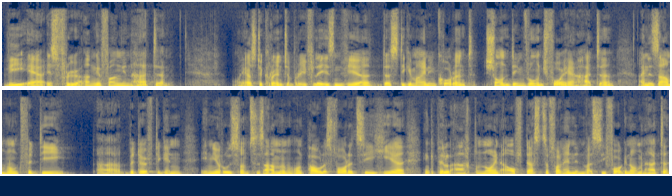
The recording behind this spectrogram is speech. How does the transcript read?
wie er es früher angefangen hatte. Im 1. Korintherbrief lesen wir, dass die Gemeinde in Korinth schon den Wunsch vorher hatte, eine Sammlung für die Bedürftigen in Jerusalem zusammen und Paulus fordert sie hier in Kapitel 8 und 9 auf, das zu vollenden, was sie vorgenommen hatte.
